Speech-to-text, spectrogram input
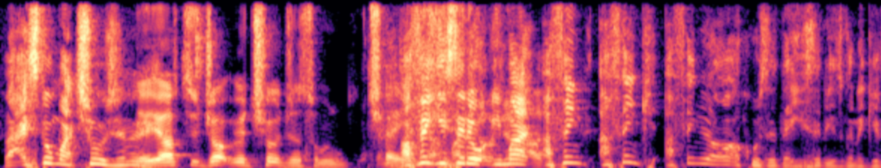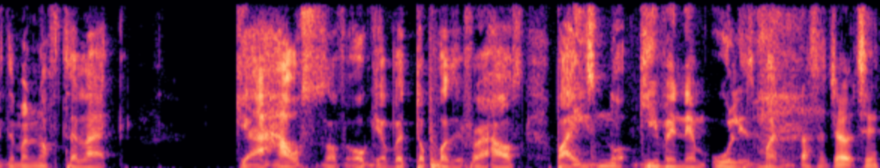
Like it's still my children. Yeah, you have to drop your children some change. I think he said it, he might. I think. I think. I think the article said that he said he's gonna give them enough to like get a house or something, or give a deposit for a house, but he's not giving them all his money. That's a joke thing.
